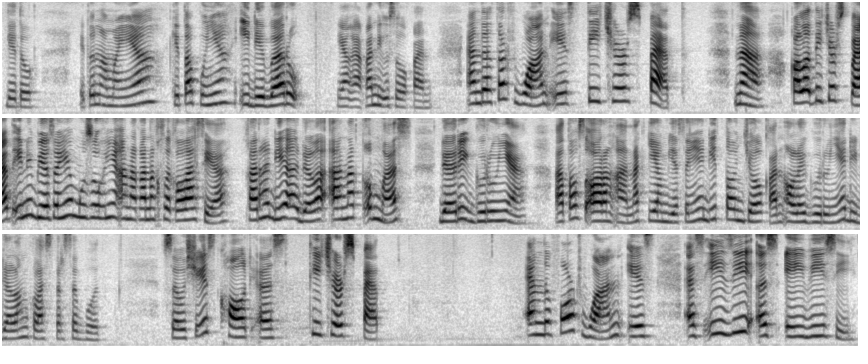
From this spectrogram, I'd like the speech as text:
Gitu. Itu namanya kita punya ide baru yang akan diusulkan. And the third one is teacher's pet. Nah, kalau teacher's pet ini biasanya musuhnya anak-anak sekelas ya, karena dia adalah anak emas dari gurunya atau seorang anak yang biasanya ditonjolkan oleh gurunya di dalam kelas tersebut. So she is called as teacher's pet. And the fourth one is as easy as ABC.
